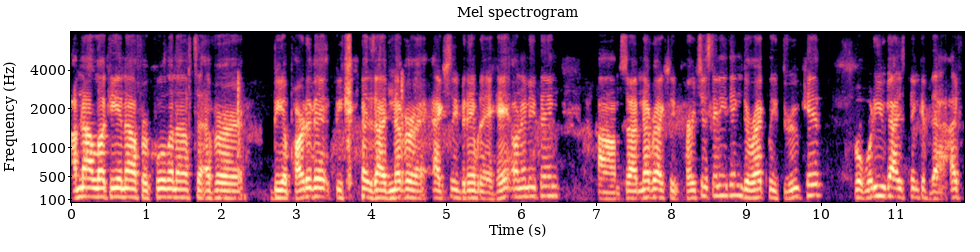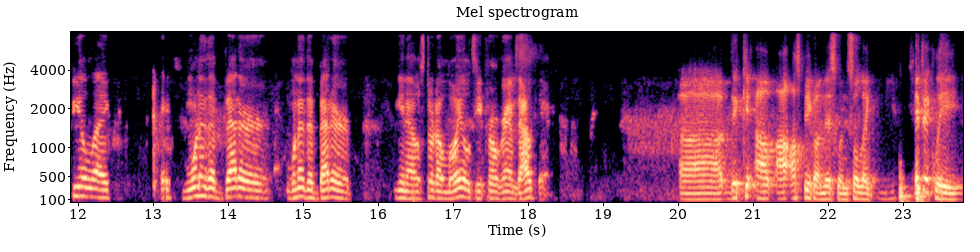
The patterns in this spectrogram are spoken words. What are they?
I'm not lucky enough or cool enough to ever be a part of it because I've never actually been able to hit on anything. Um, so I've never actually purchased anything directly through Kith. But what do you guys think of that? I feel like it's one of the better, one of the better, you know, sort of loyalty programs out there. Uh, the I'll, I'll speak on this one. So like typically,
